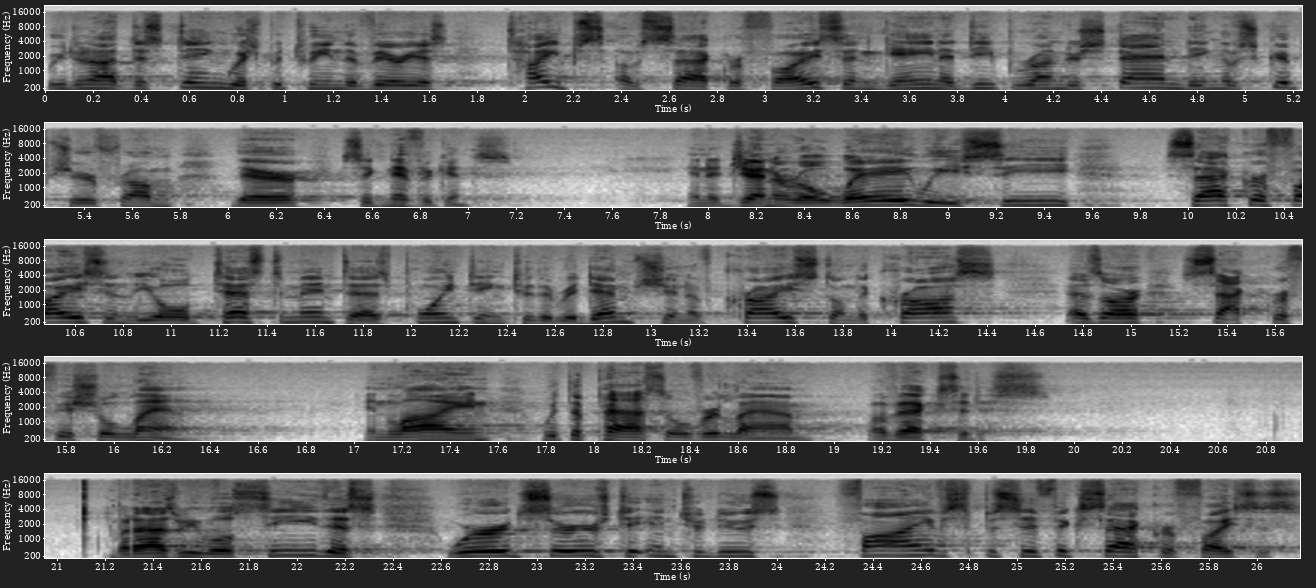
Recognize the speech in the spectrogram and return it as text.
We do not distinguish between the various types of sacrifice and gain a deeper understanding of Scripture from their significance. In a general way, we see sacrifice in the Old Testament as pointing to the redemption of Christ on the cross as our sacrificial lamb, in line with the Passover lamb of Exodus. But as we will see, this word serves to introduce five specific sacrifices,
